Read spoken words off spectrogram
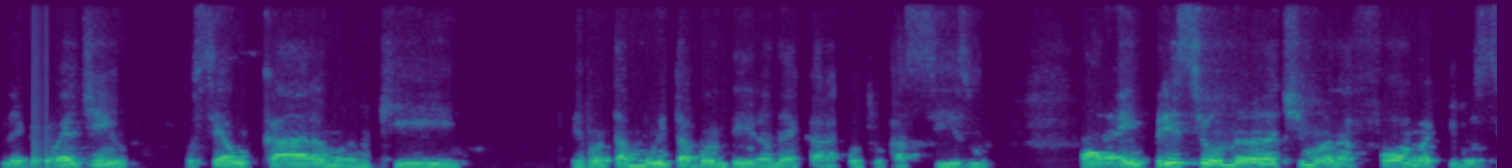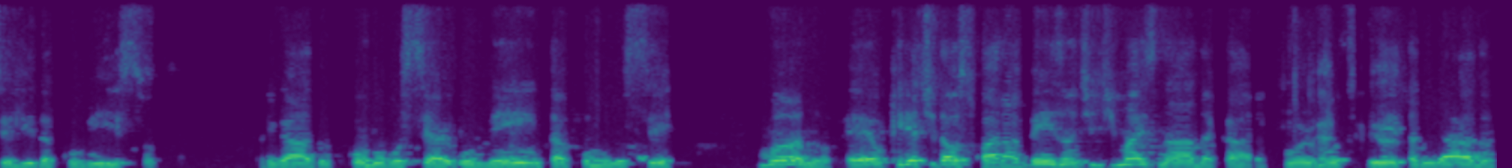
Legal, Edinho. Você é um cara, mano, que levanta muito a bandeira, né, cara, contra o racismo. Cara, é impressionante, mano, a forma que você lida com isso tá ligado? Como você argumenta, como você. Mano, é, eu queria te dar os parabéns antes de mais nada, cara, por você, tá ligado?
